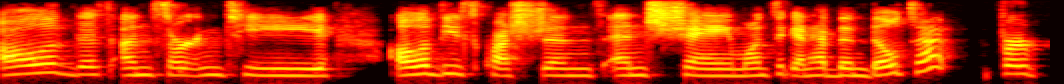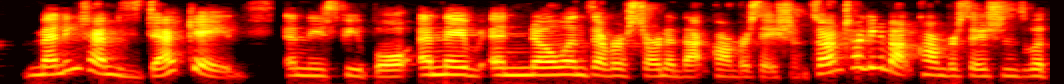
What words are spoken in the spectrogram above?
all of this uncertainty, all of these questions and shame once again have been built up for many times decades in these people and they've and no one's ever started that conversation. So I'm talking about conversations with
